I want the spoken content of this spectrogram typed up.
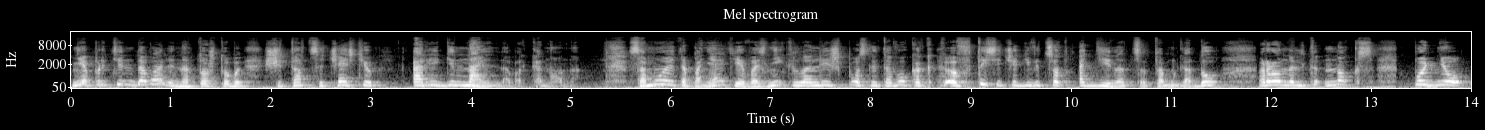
не претендовали на то, чтобы считаться частью оригинального канона. Само это понятие возникло лишь после того, как в 1911 году Рональд Нокс поднял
